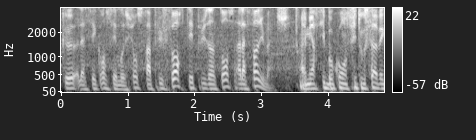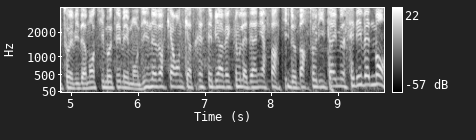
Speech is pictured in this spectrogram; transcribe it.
que la séquence émotion sera plus forte et plus intense à la fin du match. Ah, Merci beaucoup. On suit tout ça avec toi, évidemment, Timothée Mémon. 19h44, restez bien avec nous. La dernière partie de Bartoli Time, c'est l'événement.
